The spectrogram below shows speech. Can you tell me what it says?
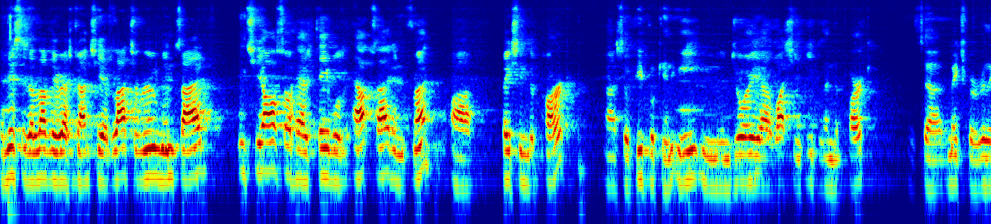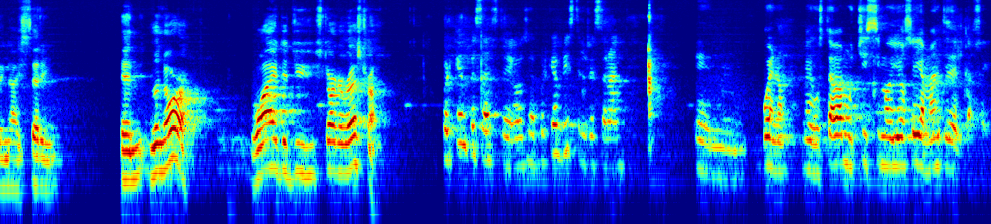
And this is a lovely restaurant. She has lots of room inside, and she also has tables outside in front, uh, facing the park, uh, so people can eat and enjoy uh, watching people in the park. It's, uh, It makes for a really nice setting. And Lenora, why did you start a restaurant? ¿Por qué empezaste? O sea, ¿por qué abriste el restaurante? Eh, bueno, me gustaba muchísimo, yo soy amante del café.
